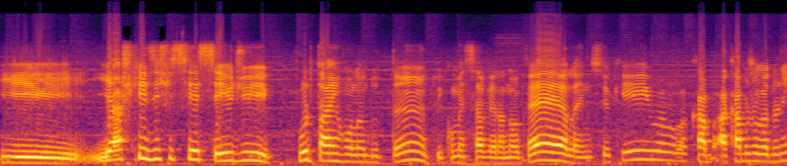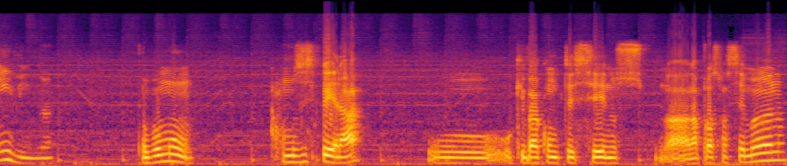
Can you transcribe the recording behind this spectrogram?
e, e acho que existe esse receio de por estar tá enrolando tanto e começar a ver a novela e não sei o que, acaba, acaba o jogador nem vindo, né? Então vamos, vamos esperar o, o que vai acontecer nos, na, na próxima semana.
